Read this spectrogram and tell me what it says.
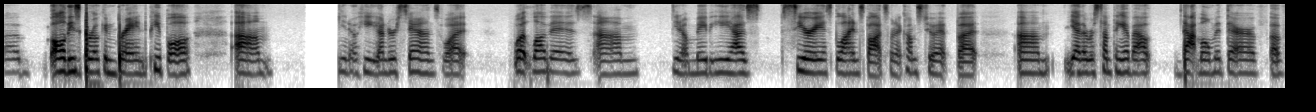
uh, all these broken brained people. Um, you know, he understands what what love is. Um, you know, maybe he has serious blind spots when it comes to it, but um, yeah, there was something about that moment there of, of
